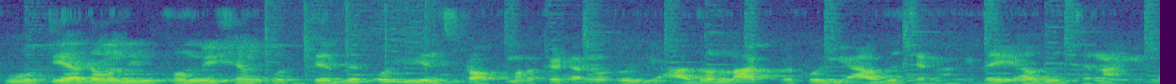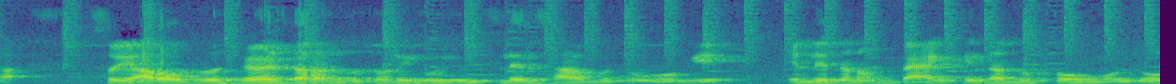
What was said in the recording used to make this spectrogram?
ಪೂರ್ತಿಯಾದ ಒಂದು ಇನ್ಫಾರ್ಮೇಷನ್ ಗೊತ್ತಿರಬೇಕು, ಏನು ಸ್ಟಾಕ್ ಮಾರ್ಕೆಟ್ ಅನ್ನೋದು, ಯಾವುದ್ರಲ್ಲಿ ಹಾಕಬೇಕು, ಯಾವುದು ಚೆನ್ನಾಗಿದೆ, ಯಾವುದು ಚೆನ್ನಾಗಿಲ್ಲ. ಸೊ ಯಾರೋ ಒಬ್ರು ಹೇಳ್ತಾರೆ ಅಂದ್ಬಿಟ್ಟು ನೀವು ಇನ್ಫ್ಲುಯೆನ್ಸ್ ಆಗಿಬಿಟ್ಟು ಹೋಗಿ ಎಲ್ಲಿಂದ ನಾವು ಬ್ಯಾಂಕಿಂದ ದುಡ್ಡು ತೊಗೊಂಬಂದು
